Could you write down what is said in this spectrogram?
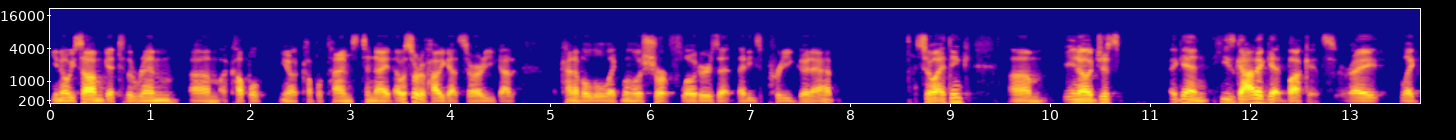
you know we saw him get to the rim um a couple you know a couple times tonight. That was sort of how he got started. He got kind of a little like one of those short floaters that that he's pretty good at. So i think um you know just again he's got to get buckets right? Like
